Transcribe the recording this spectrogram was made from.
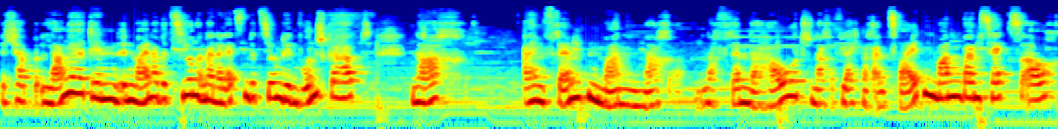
Ich habe lange den, in meiner Beziehung, in meiner letzten Beziehung, den Wunsch gehabt, nach einem fremden Mann, nach, nach fremder Haut, nach, vielleicht nach einem zweiten Mann beim Sex auch.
